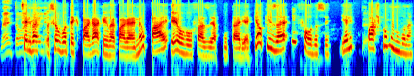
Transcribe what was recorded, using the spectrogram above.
Né? Então, se, ele vai, ele... se eu vou ter que pagar, quem vai pagar é meu pai, eu vou fazer a putaria que eu quiser e foda-se. E ele é. parte pro mundo, né?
